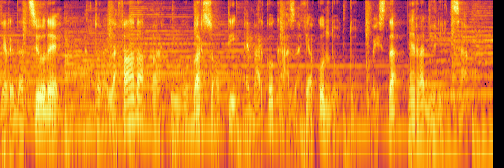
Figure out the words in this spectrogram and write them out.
In redazione Antonella Fava, Marco Ugo Barsotti e Marco Casa che ha condotto. Questa è Radio Nizza.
